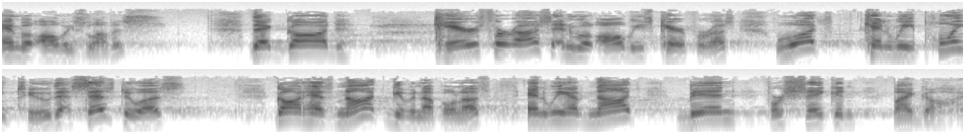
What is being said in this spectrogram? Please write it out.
and will always love us? That God cares for us and will always care for us? What can we point to that says to us, God has not given up on us and we have not been forsaken by God?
